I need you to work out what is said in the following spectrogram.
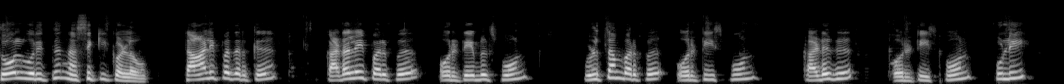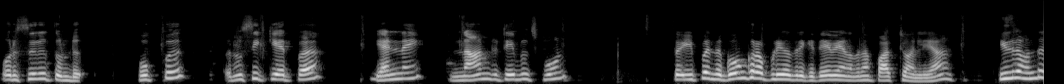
தோல் உரித்து நசுக்கி கொள்ளவும். தாளிப்பதற்கு கடலை பருப்பு ஒரு டேபிள் ஸ்பூன் உளுத்தம்பருப்பு ஒரு டீஸ்பூன் கடுகு ஒரு டீஸ்பூன் புளி ஒரு சிறு துண்டு உப்பு ருசிக்கேற்ப எண்ணெய் நான்கு டேபிள் ஸ்பூன் ஸோ இப்போ இந்த கோங்குரா புளியோதரைக்கு தேவையானதெல்லாம் பார்த்தோம் இல்லையா? இதில் வந்து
